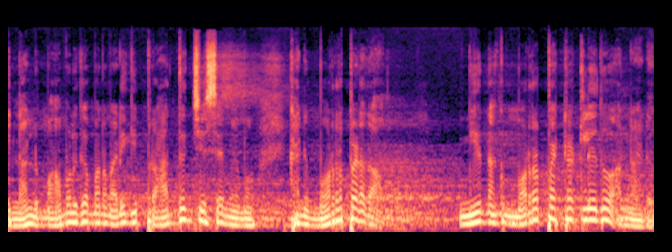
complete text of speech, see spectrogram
ఇన్నాళ్ళు మామూలుగా మనం అడిగి ప్రార్థన చేసామేమో కానీ మొర్ర పెడదాం. మీరు నాకు మొర్ర పెట్టట్లేదు అన్నాడు.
